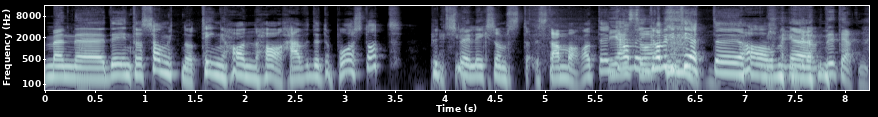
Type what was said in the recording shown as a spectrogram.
Men uh, det er interessant når ting han har hevdet og påstått, plutselig liksom st stemmer. At det, gravi så- graviditet uh, har med Graviditeten.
